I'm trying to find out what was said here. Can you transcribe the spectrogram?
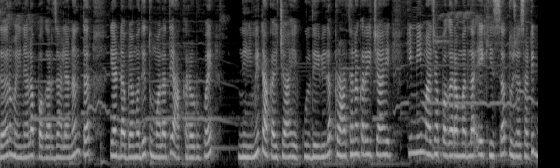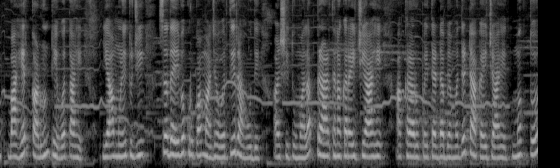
दर महिन्याला पगार झाल्यानंतर या डब्यामध्ये तुम्हाला ते अकरा रुपये नेहमी टाकायचे आहे. कुलदेवीला प्रार्थना करायची आहे की मी माझ्या पगारामधला एक हिस्सा तुझ्यासाठी बाहेर काढून ठेवत आहे. यामुळे तुझी सदैव कृपा माझ्यावरती राहू दे. अशी तुम्हाला प्रार्थना करायची आहे. अकरा रुपये त्या डब्यामध्ये टाकायचे आहेत. मग तो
